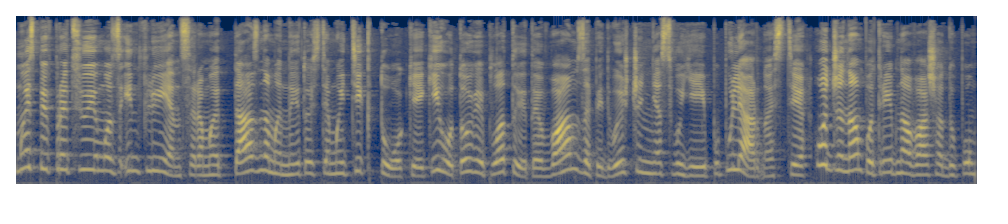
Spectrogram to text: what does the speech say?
Ми співпрацюємо з інфлюєнсерами та знаменитостями TikTok, які готові платити вам за підвищення своєї популярності. Отже, нам потрібна ваша допомога,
